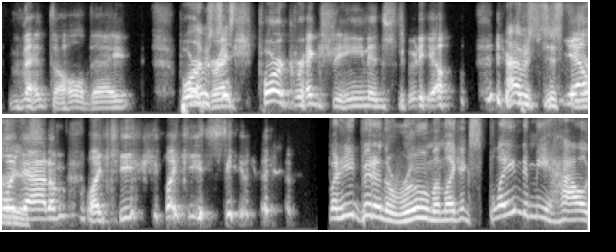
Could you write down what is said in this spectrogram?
vent the whole day. Poor Well, Greg, just- poor Greg Sheen in studio. You're I was just yelling furious. at him like he like he's seen it. But he'd been in the room. I'm like, explain to me how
